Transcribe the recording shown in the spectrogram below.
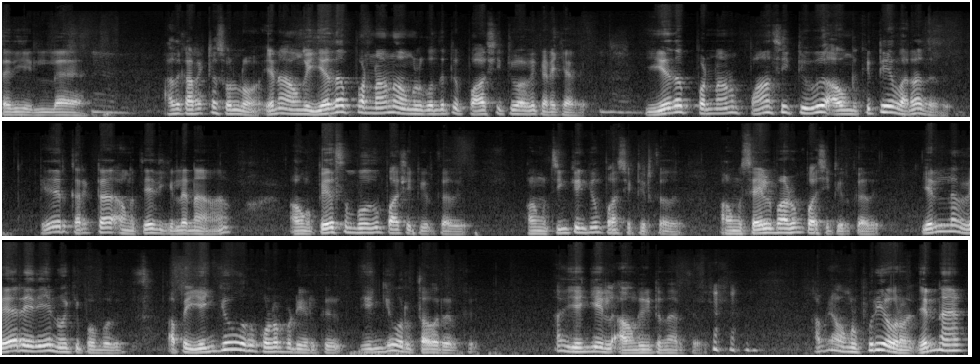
சரியில்லை அது கரெக்டாக சொல்லும். ஏன்னா அவங்க எதை பண்ணாலும் அவங்களுக்கு வந்துட்டு பாசிட்டிவாகவே கிடைக்காது. எதை பண்ணாலும் பாசிட்டிவு அவங்கக்கிட்டே வராது அது. பேர் கரெக்டாக அவங்க தேதிக்கு இல்லைன்னா அவங்க பேசும்போதும் பாசிட்டிவ் இருக்காது. அவங்க திங்கிங்கும் பாசிட்டிவ் இருக்காது. அவங்க செயல்பாடும் பாசிட்டிவ் இருக்காது. எல்லாம் வேறு இதையே நோக்கி போகும்போது அப்போ எங்கேயோ ஒரு குளறுபடி இருக்குது எங்கேயோ ஒரு தவறு இருக்குது அது எங்கேயும் இல்லை அவங்கக்கிட்ட தான் இருக்குது அப்படின்னு அவங்களுக்கு புரிய வரும். என்ன?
